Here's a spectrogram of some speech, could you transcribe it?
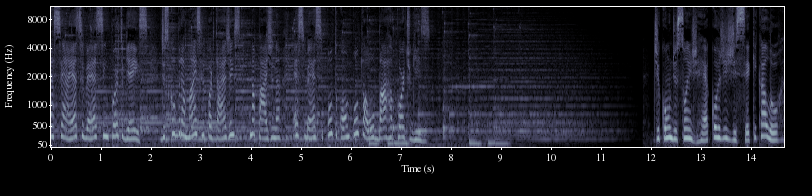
Essa é a SBS em português. Descubra mais reportagens na página sbs.com.au/português. De condições recordes de seca e calor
